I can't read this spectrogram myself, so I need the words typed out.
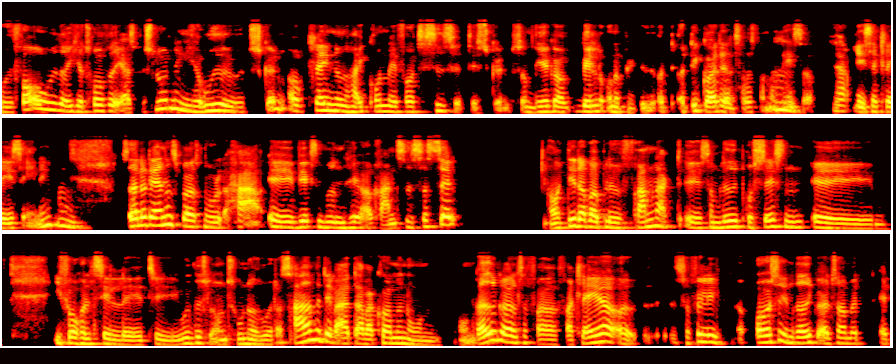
gået forud, og I har truffet jeres beslutning, I har udøvet et skøn, og klagenøden har ikke grundlag for at tilsidesætte det skøn, som virker vel underbygget, og, og det gør det altså også, når man mm. læser, ja. læser klagesagen. Ikke? Mm. Så er der det andet spørgsmål, har øh, virksomheden her renset sig selv? Og det, der var blevet fremlagt øh, som led i processen øh, i forhold til, øh, til udbudslovens 138, det var, at der var kommet nogle, nogle redegørelser fra, fra klager, og selvfølgelig også en redegørelse om, at, at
